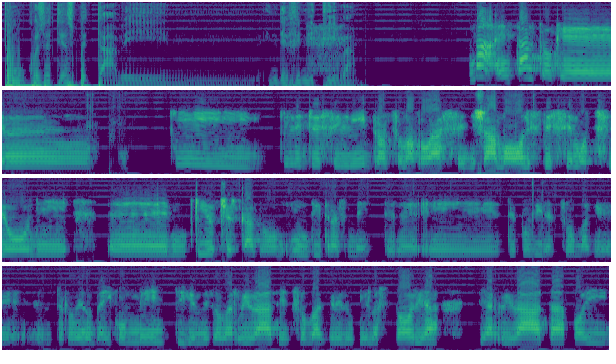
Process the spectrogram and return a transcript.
tu cosa ti aspettavi in definitiva? Ma intanto che mh, chi, chi, leggesse il libro insomma, provasse diciamo, le stesse emozioni eh, che io ho cercato di trasmettere. E devo dire insomma, che perlomeno dai commenti che mi sono arrivati insomma, credo che la storia sia arrivata. Poi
